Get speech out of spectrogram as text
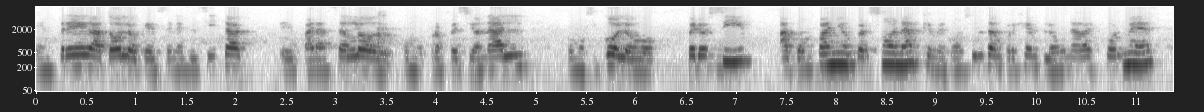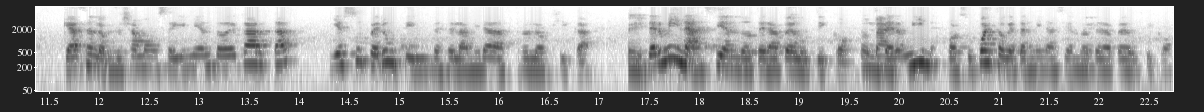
entrega, todo lo que se necesita eh, para hacerlo como profesional, como psicólogo. Pero sí acompaño personas que me consultan, por ejemplo, una vez por mes, que hacen lo que se llama un seguimiento de carta y es súper útil desde la mirada astrológica. Y termina siendo terapéutico. termina, por supuesto que termina siendo terapéutico,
